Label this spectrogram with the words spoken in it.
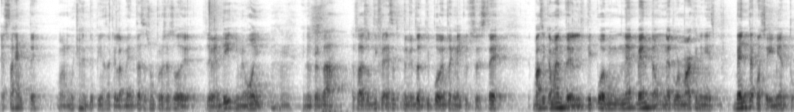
esta gente, bueno, mucha gente piensa que las ventas es un proceso de le vendí y me voy. Y no es verdad. O sea, eso es diferente dependiendo del tipo de venta en el que usted esté. Básicamente, el tipo de net venta, un network marketing es venta con seguimiento.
